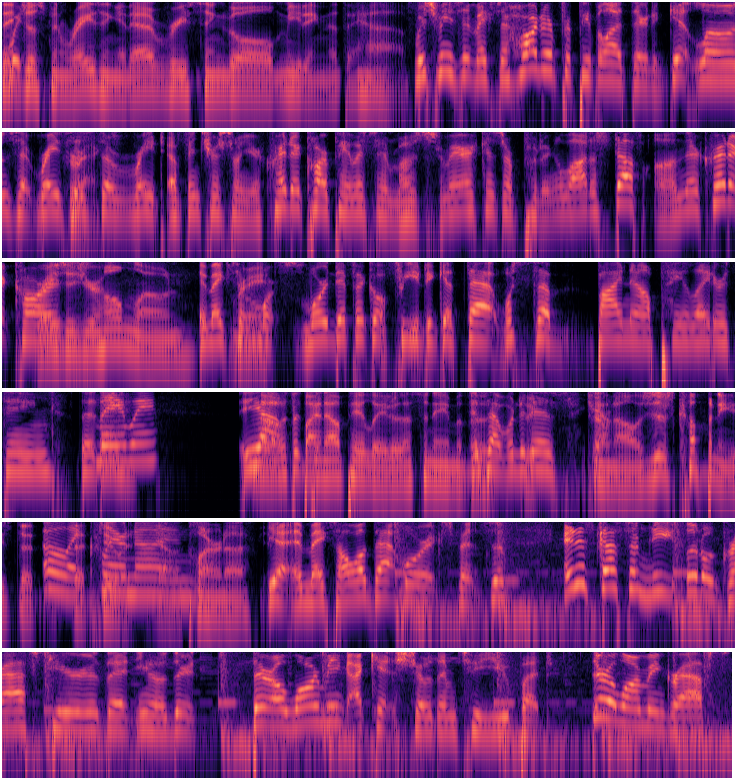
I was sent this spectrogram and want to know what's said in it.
They've Wait. just been raising it every single meeting that they have. which means it makes it harder for people out there to get loans. It raises Correct. the rate of interest on your credit card payments, and most Americans are putting a lot of stuff on their credit cards. Raises your home loan. it makes rates. it more, more difficult for you to get that. What's the buy now, pay later thing? That they- Layaway. Yeah, no, it's buy the- now, pay later. That's the name of the. Is that what it is? the is? Yeah. Terminology. There's companies that. Oh, like that do it. Klarna Yeah, Klarna. Yeah, it makes all of that more expensive, and it's got some neat little graphs here that you know they're they're alarming. I can't show them to you, but they're alarming graphs,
